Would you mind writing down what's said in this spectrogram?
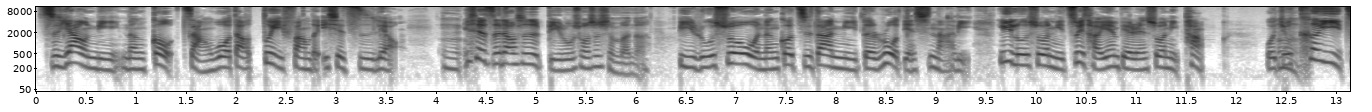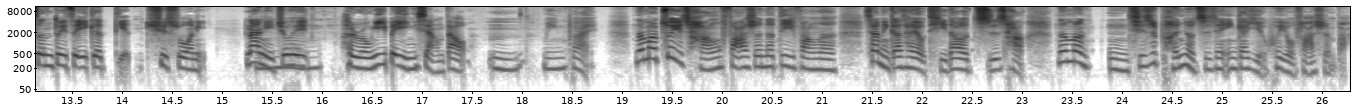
只要你能够掌握到对方的一些资料。嗯，一些资料是，比如说是什么呢？比如说，我能够知道你的弱点是哪里。例如说，你最讨厌别人说你胖，我就刻意针对这一个点去说你。那你就会很容易被影响到，嗯，明白。那么最常发生的地方呢？像你刚才有提到的职场，那么嗯，其实朋友之间应该也会有发生吧？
